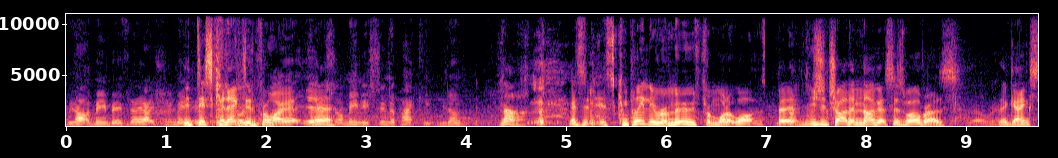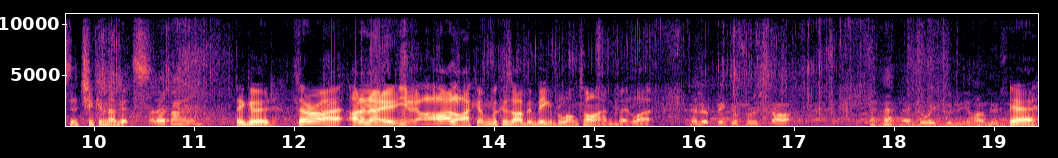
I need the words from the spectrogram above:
You know what I mean? But if they actually went, You're disconnected from it. yeah, Yeah. that's what I mean. It's in the packet. You don't. Nah, it's, it's completely removed from what it was. But you should try them nuggets as well, bros. They're gangster chicken nuggets. Are they banging? They're good. They're all right. I don't know. You- I like them because I've been vegan for a long time. But like, They look bigger for a start. that's always good when you're homeless. yeah.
